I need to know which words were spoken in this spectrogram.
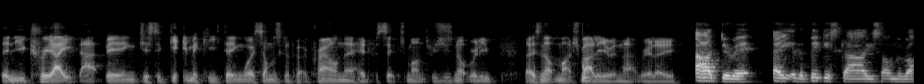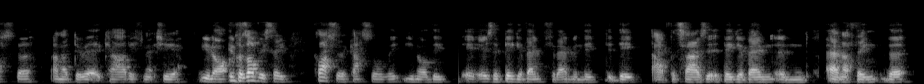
then you create that being just a gimmicky thing where someone's going to put a crown on their head for six months, which is not really, there's not much value in that really. I'd do it. Eight of the biggest guys on the roster, and I'd do it at Cardiff next year. You know, because obviously Clash of the Castle, you know, it is a big event for them, and they, they advertise it a big event, and and I think that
